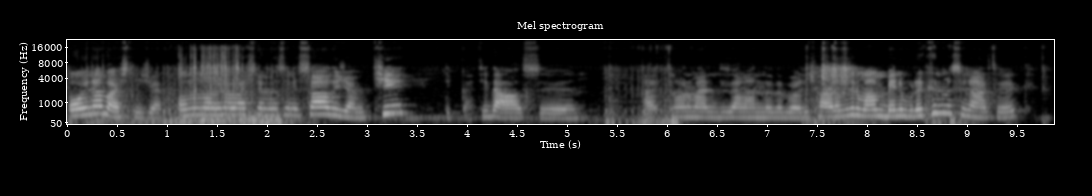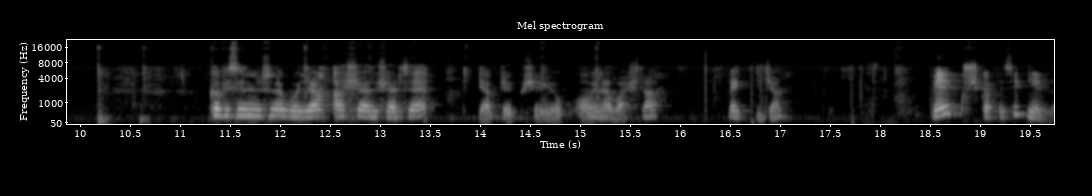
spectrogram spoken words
Oyuna başlayacak. Onun oyuna başlamasını sağlayacağım ki dikkati dağılsın. Ay, Normal zamanda da böyle çağırabilirim ama beni bırakır mısın artık? Kafesinin üstüne koyacağım. Aşağı düşerse yapacak bir şey yok. Oyuna başla. Bekleyeceğim. Ve kuş kafese girdi.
